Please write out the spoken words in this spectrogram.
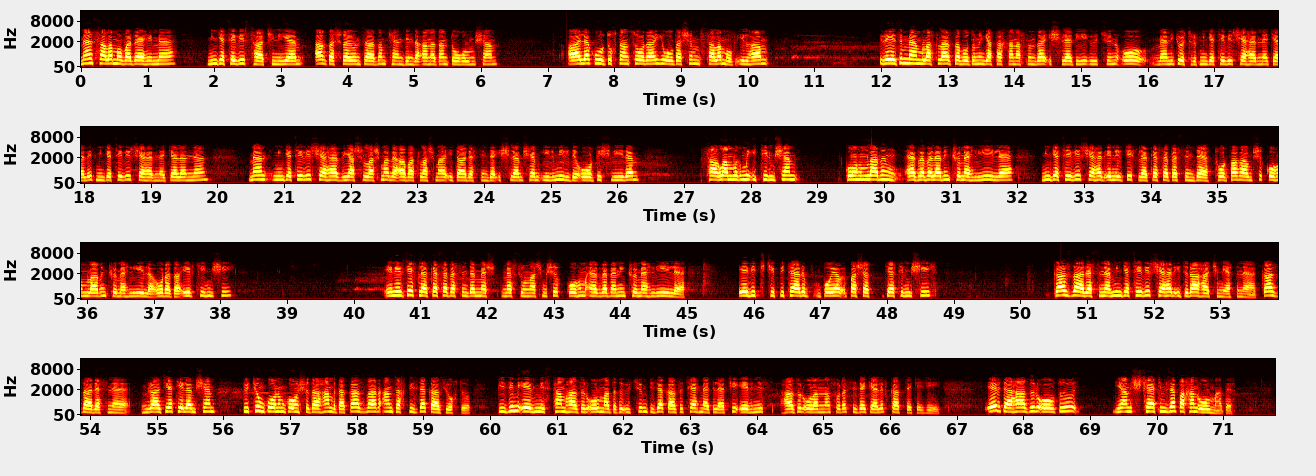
Mən Salamova Rəhimə, Mingəçevir sakiniyəm. Ağdaş rayon Cardam kəndində anadan doğulmuşam. Ailə qurduqdan sonra yoldaşım Salamov İlham Rezin Məmulatlar Zavodunun yataqxanasında işlədiyi üçün o məni götürüb Mingəçevir şəhərinə gəlib. Mingəçevir şəhərinə gələndən mən Mingəçevir şəhər yaşıllaşma və abadlaşma idarəsində işləmişəm. 20 ildir orada işləyirəm. Sağlamlığımı itirmişəm. Qohumların, əqrəbələrin köməkliyi ilə Mingəçevir şəhər energetiklər qəsəbəsində torpaq almışıq, qohumların köməkliyi ilə orada ev tikmişik. Energetiklər qəsəbəsində məskunlaşmışıq, qohum əqrəbənin köməkliyi ilə evi tikib bitərib boya başa gətirmişik. Qaz dairəsinə, Mingəçevir şəhər icra hakimiyyətinə, qaz dairəsinə müraciət eləmişəm. Bütün qonum qonşuda hamıda qaz var, ancaq bizdə qaz yoxdur. Bizim evimiz tam hazır olmadığı üçün bizə qazı çəkmədilər ki, eviniz hazır olandan sonra sizə gəlib qaz çəkəcəyik. Ev də hazır oldu, yəni şikayətimizə baxan olmadı.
